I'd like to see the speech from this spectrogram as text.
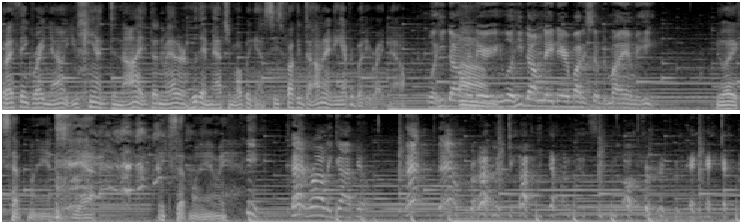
But I think right now you can't deny it doesn't matter who they match him up against. He's fucking dominating everybody right now. Well, he dominated. Um, well, he dominated everybody except the Miami Heat. You like except Miami, yeah, except Miami. He, Pat Riley got him. Pat, Pat Riley got Giannis number.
